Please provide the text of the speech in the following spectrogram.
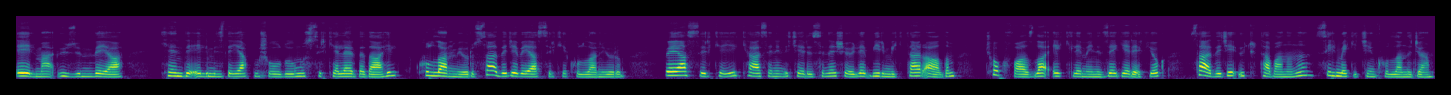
Elma, üzüm veya kendi elimizde yapmış olduğumuz sirkeler de dahil kullanmıyoruz. Sadece beyaz sirke kullanıyorum. Beyaz sirkeyi kasenin içerisine şöyle bir miktar aldım çok fazla eklemenize gerek yok. Sadece ütü tabanını silmek için kullanacağım.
